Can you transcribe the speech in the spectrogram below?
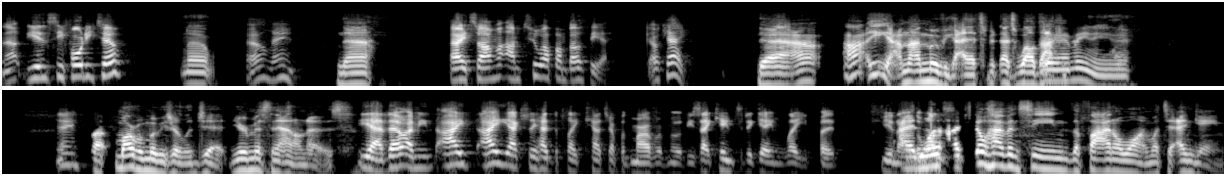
No, you didn't see 42? No. Oh man. nah, All right, so I'm I'm two up on both of you. Okay. yeah, I, I, yeah. I'm not a movie guy. That's that's well Yeah, documented. me neither. But Marvel movies are legit. You're missing out on those. Yeah, though I mean I I actually had to play catch up with Marvel movies. I came to the game late, but you know I, the ones I still haven't seen the final one. What's the end Endgame.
